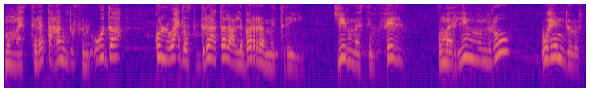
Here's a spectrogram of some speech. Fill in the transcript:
ممثلات عنده في الأوضة. كل واحدة صدرها طالع لبره مترين. جين مانسفيلد ومارلين مونرو وهند رستم.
